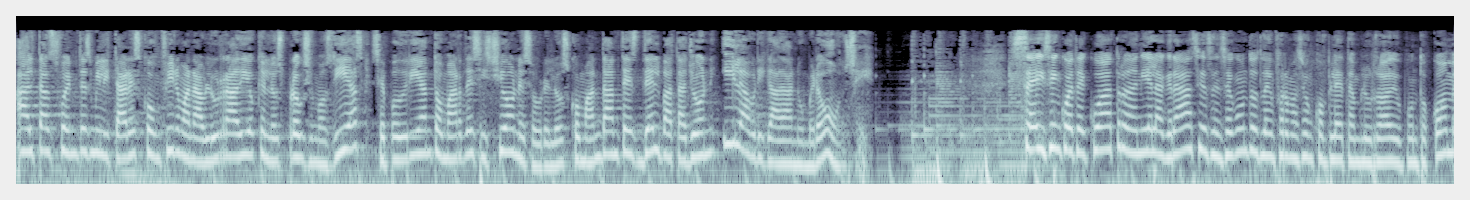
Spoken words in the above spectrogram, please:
Altas fuentes militares confirman a Blue Radio que en los próximos días se podrían tomar decisiones sobre los comandantes del batallón y la brigada número 11. 654, Daniela, gracias. En segundos la información completa en blueradio.com.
